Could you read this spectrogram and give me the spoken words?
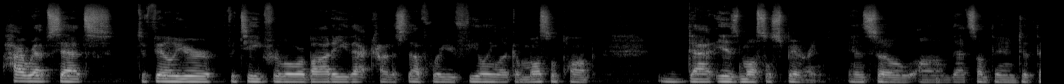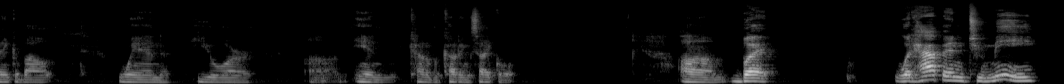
high rep sets to failure, fatigue for lower body, that kind of stuff where you're feeling like a muscle pump that is muscle sparing. And so um, that's something to think about when you're um, in kind of a cutting cycle. Um, but what happened to me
